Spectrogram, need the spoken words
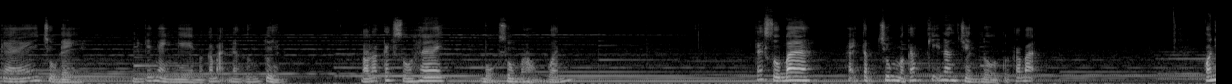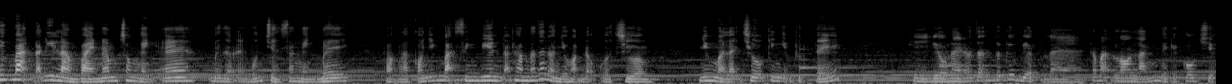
cái chủ đề những cái ngành nghề mà các bạn đang ứng tuyển. Đó là cách số 2 bổ sung vào học vấn cách số 3 hãy tập trung vào các kỹ năng chuyển đổi của các bạn. Có những bạn đã đi làm vài năm trong ngành A, bây giờ lại muốn chuyển sang ngành B, hoặc là có những bạn sinh viên đã tham gia rất là nhiều hoạt động ở trường, nhưng mà lại chưa có kinh nghiệm thực tế. Thì điều này nó dẫn tới cái việc là các bạn lo lắng về cái câu chuyện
